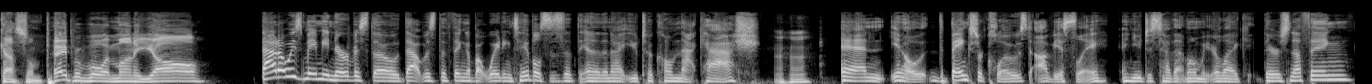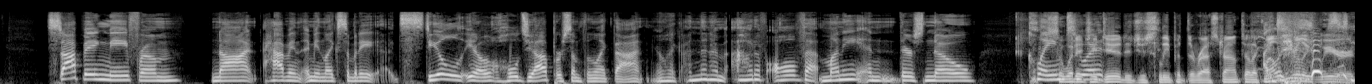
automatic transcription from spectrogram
Got some paperboy money, y'all. That always made me nervous, though. That was the thing about waiting tables is at the end of the night, you took home that cash. Uh-huh. And, you know, the banks are closed, obviously. And you just have that moment. You're like, there's nothing stopping me from not having, I mean, like somebody steal, you know, holds you up or something like that. You're like, and then I'm out of all of that money and there's no claim So what to did you do? Did you sleep at the restaurant? They're like, Molly's really weird.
